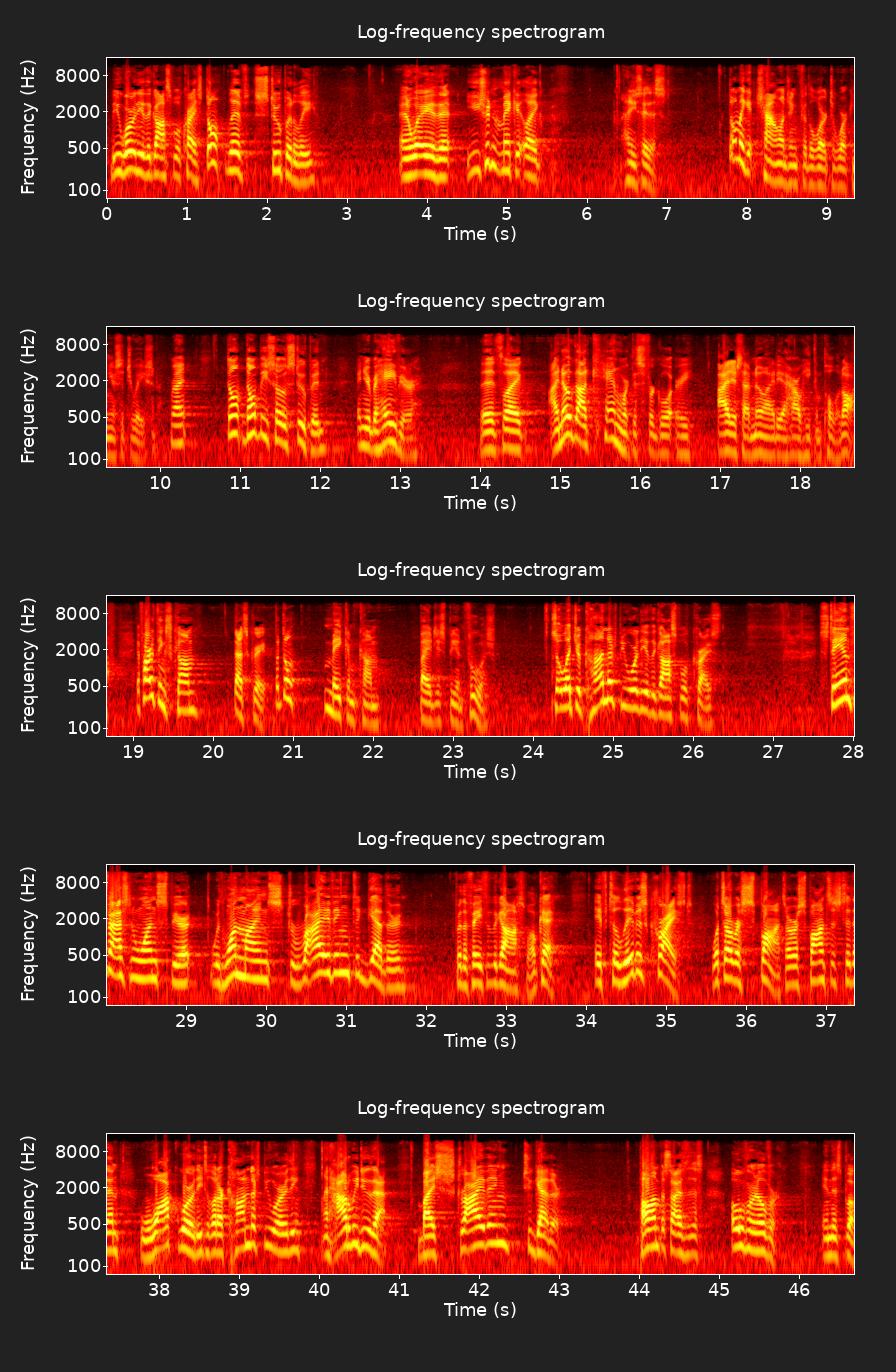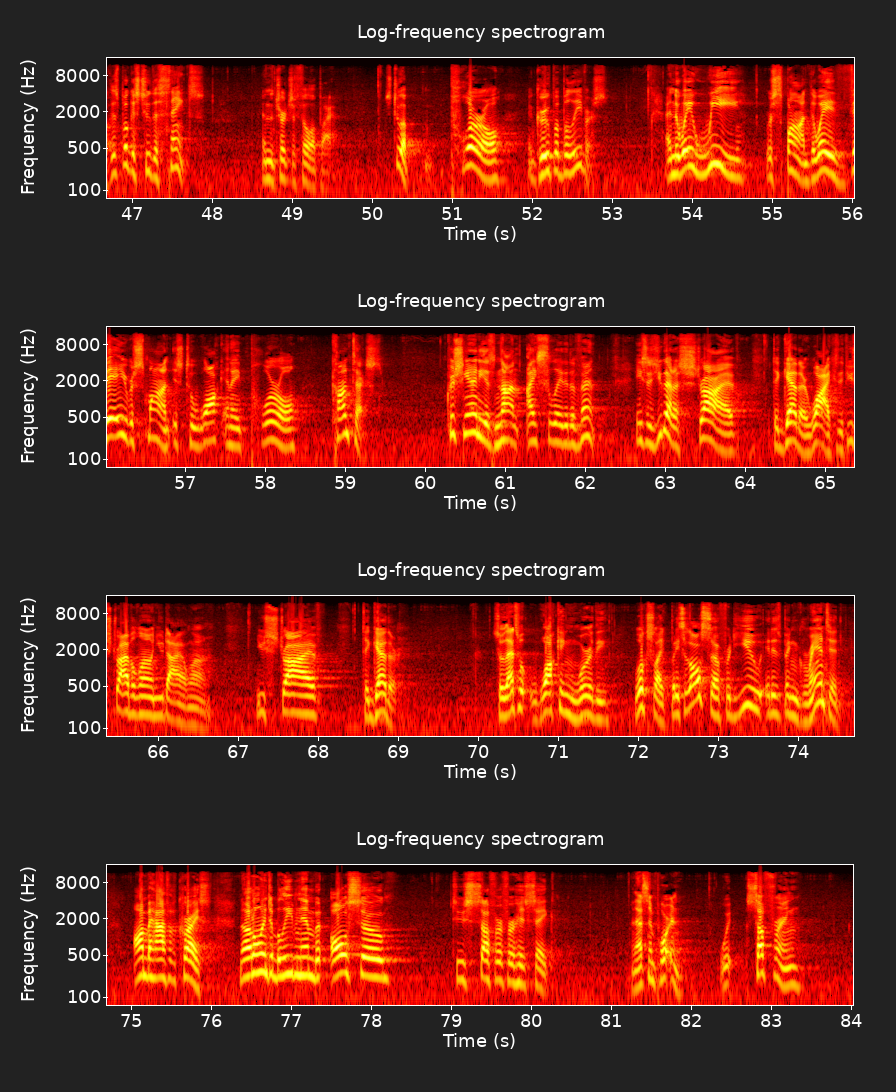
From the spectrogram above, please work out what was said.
be worthy of the gospel of Christ. Don't live stupidly in a way that you shouldn't make it like, how do you say this? Don't make it challenging for the Lord to work in your situation, right? Don't, don't be so stupid in your behavior that it's like, I know God can work this for glory. I just have no idea how he can pull it off. If hard things come, that's great. But don't make them come by just being foolish. So let your conduct be worthy of the gospel of Christ. Stand fast in one spirit, with one mind, striving together for the faith of the gospel. Okay, if to live is Christ, what's our response? Our response is to then walk worthy, to let our conduct be worthy. And how do we do that? By striving together. Paul emphasizes this over and over in this book. This book is to the saints in the church of Philippi, it's to a plural group of believers. And the way we respond, the way they respond, is to walk in a plural context. Christianity is not an isolated event. He says you got to strive together. Why? Because if you strive alone, you die alone. You strive together. So that's what walking worthy looks like. But he says also, for you it has been granted on behalf of Christ, not only to believe in him, but also to suffer for his sake. And that's important. Suffering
